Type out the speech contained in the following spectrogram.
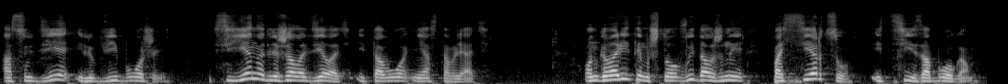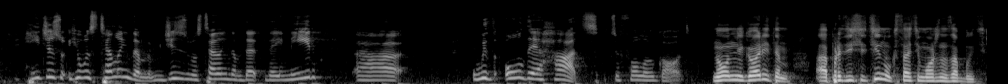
о суде и любви Божией. Сие надлежало делать и того не оставлять». Он говорит им, что вы должны по сердцу идти за Богом, He just he was telling them, Jesus was telling them that they need uh, with all their hearts to follow God. но он не говорит им, а про десятину, кстати, можно забыть.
